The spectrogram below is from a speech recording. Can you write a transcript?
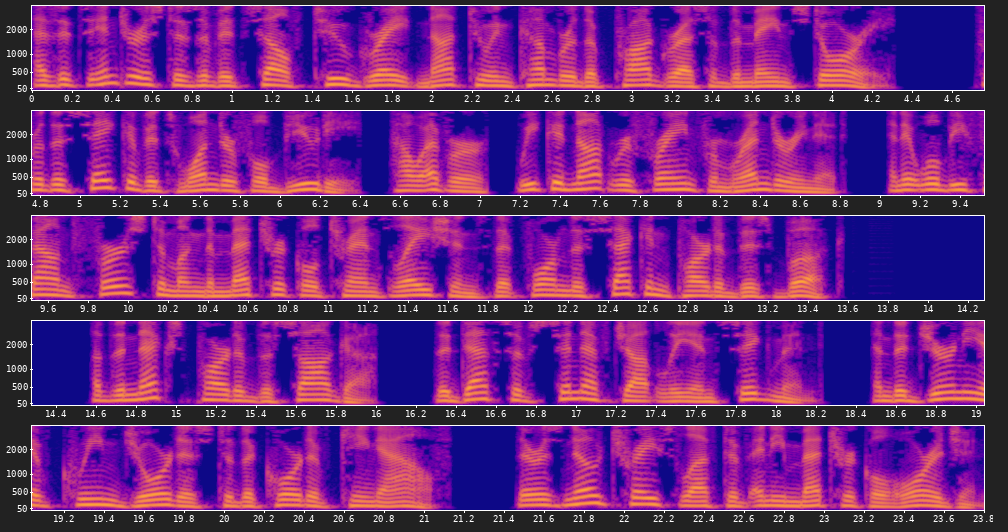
as its interest is of itself too great not to encumber the progress of the main story. For the sake of its wonderful beauty, however, we could not refrain from rendering it, and it will be found first among the metrical translations that form the second part of this book. Of the next part of the saga, the deaths of Sinfjotli and Sigmund, and the journey of Queen Hjordis to the court of King Alf, there is no trace left of any metrical origin.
